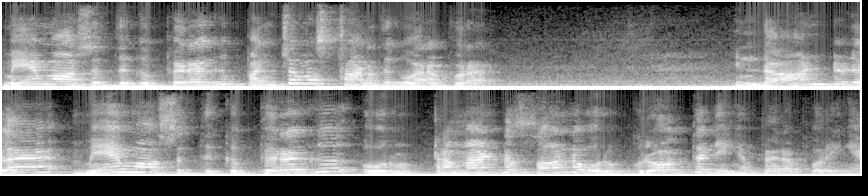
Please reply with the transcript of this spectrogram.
மே மாதத்துக்கு பிறகு பஞ்சமஸ்தானத்துக்கு வரப்போகிறார் இந்த ஆண்டில் மே மாதத்துக்கு பிறகு ஒரு ட்ரமாண்டஸான ஒரு குரோத்தை நீங்கள் பெற போகிறீங்க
